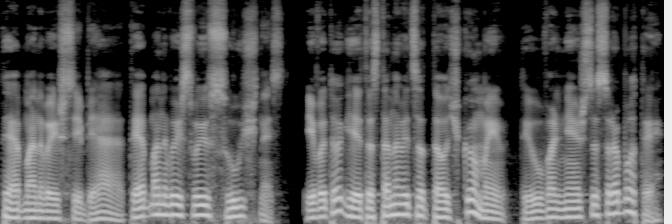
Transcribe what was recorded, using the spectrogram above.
Ты обманываешь себя, ты обманываешь свою сущность. И в итоге это становится толчком, и ты увольняешься с работы.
